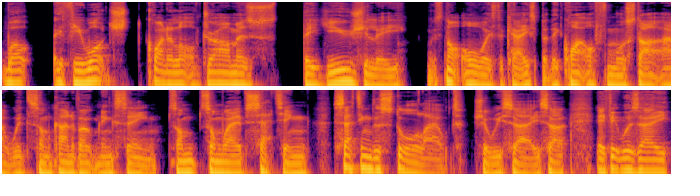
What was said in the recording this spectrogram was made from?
Well, if you watch quite a lot of dramas, they usually it's not always the case, but they quite often will start out with some kind of opening scene, some some way of setting setting the stall out, shall we say? So if it was a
